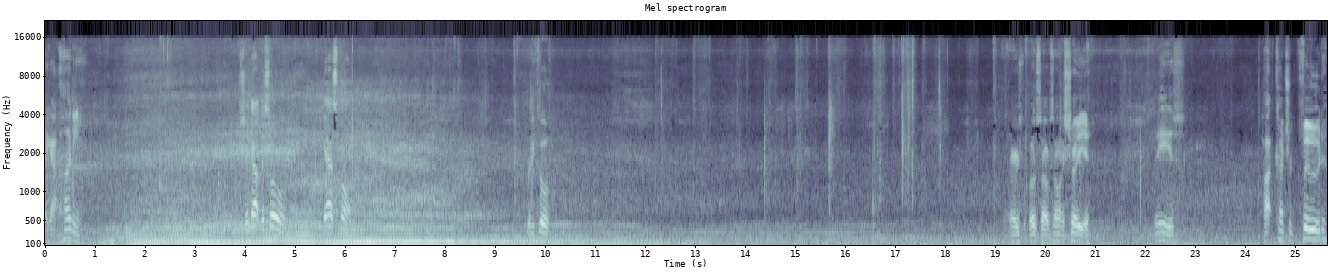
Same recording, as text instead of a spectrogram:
They got honey. Check out this old gas pump. Pretty cool. There's the post office. I want to show you these hot country food,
